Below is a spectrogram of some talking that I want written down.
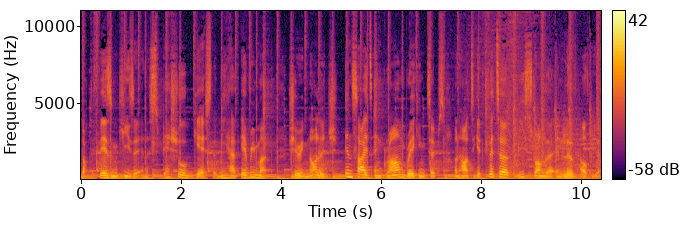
Dr. Fez Mkhize, and a special guest that we have every month sharing knowledge, insights, and groundbreaking tips on how to get fitter, be stronger, and live healthier.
